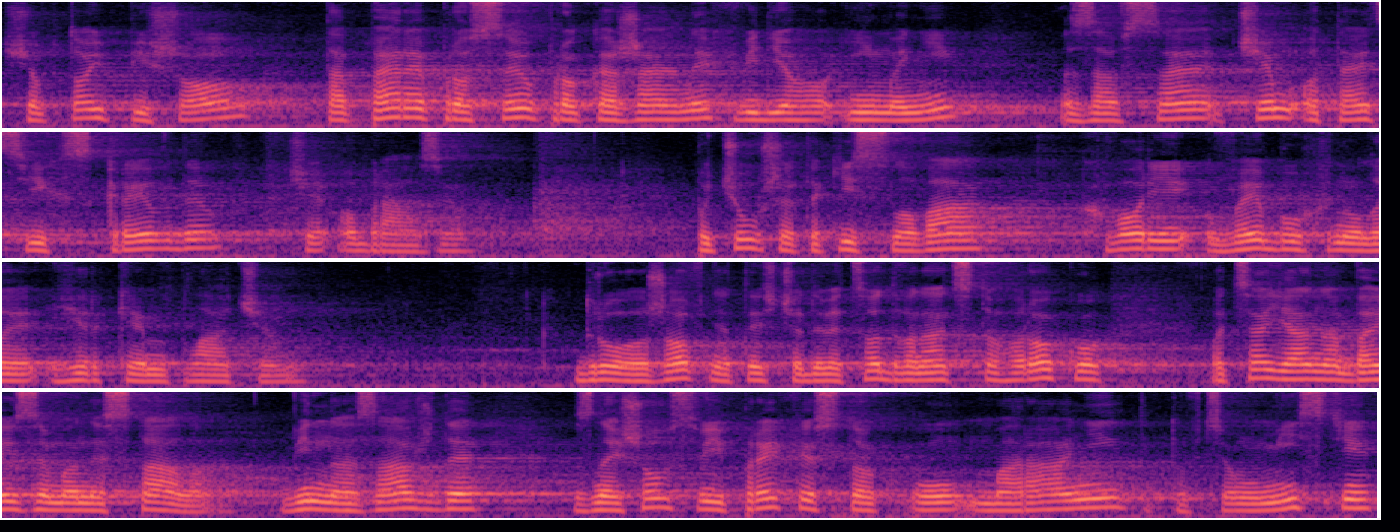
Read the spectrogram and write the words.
щоб той пішов та перепросив прокажених від його імені за все, чим отець їх скривдив чи образив. Почувши такі слова, хворі вибухнули гірким плачем. 2 жовтня 1912 року отця Яна Бейзема не стало. Він назавжди знайшов свій прихисток у Марані, тобто в цьому місті,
